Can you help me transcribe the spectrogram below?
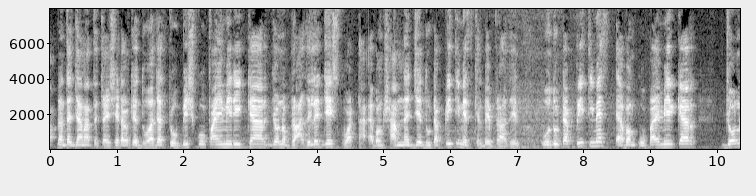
আপনাদের জানাতে চাই, সেটা হচ্ছে দু হাজার চব্বিশ কোপা আমেরিকার জন্য ব্রাজিলের যে স্কোয়াডটা এবং সামনের যে দুটা প্রীতি ম্যাচ খেলবে ব্রাজিল। ও দুটা প্রীতি ম্যাচ এবং কোপা আমেরিকার জন্য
